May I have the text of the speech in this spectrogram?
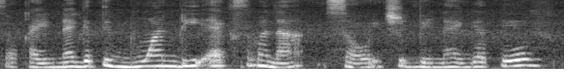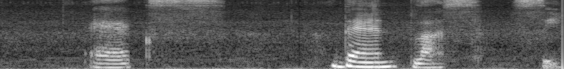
So kay negative 1 dx man na so it should be negative x then plus C.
